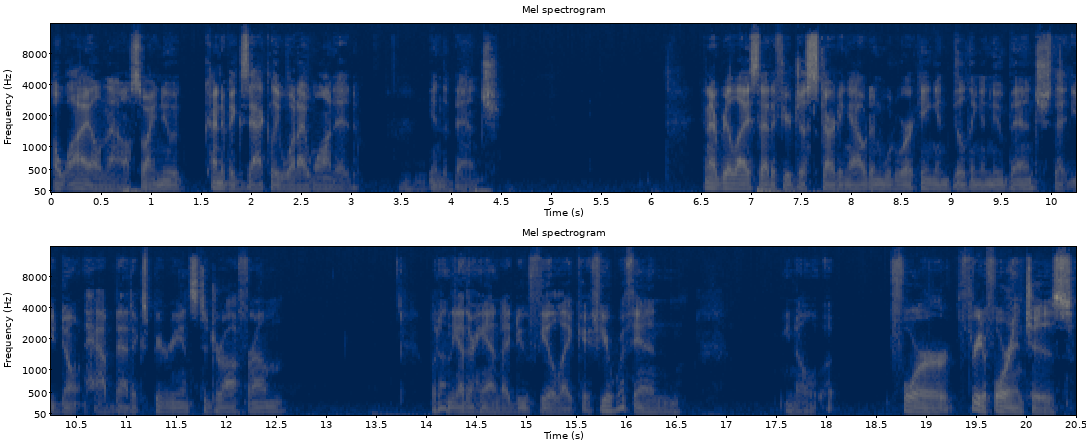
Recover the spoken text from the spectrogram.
a while now, so I knew kind of exactly what I wanted mm-hmm. in the bench. And I realize that if you're just starting out in woodworking and building a new bench, that you don't have that experience to draw from. But on the other hand, I do feel like if you're within, you know, four, three to four inches,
